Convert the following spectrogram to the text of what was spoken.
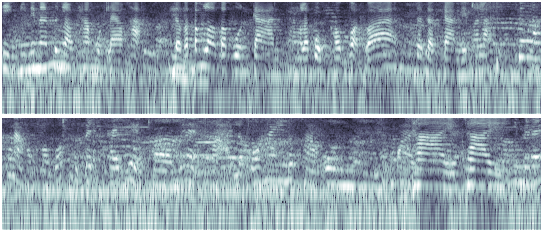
จริงนู่นนี่นั่นซึ่งเราทำหมดแล้วค่ะเดี๋ยวก็ต้องรอกระบวนการทางระบบเขาก่อนว่าจะจัดการได้เมื่อไหร่ ซึ่งลักษณะของเขาก็คือเป็นใช้เพจปลอมนี่แหละขาย แล้วก็ให้ลูกค้าโอนเงินเข้าไปใช่ใช่ที่ไม่ได้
